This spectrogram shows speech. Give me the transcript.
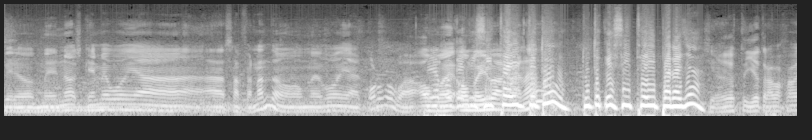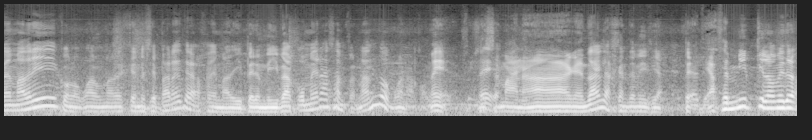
Pero me- no, es que me voy a, a San Fernando, o me voy a Córdoba, o Pero me, o me iba a irte Granada. tú, tú te quisiste ir para allá. Sí, yo, yo trabajaba en Madrid, con lo cual una vez que me separé trabajaba en Madrid, pero me iba a comer a San Fernando, bueno, a comer, fin de Sí. semana, ¿qué tal? La gente me decía, pero te hacen mil kilómetros,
